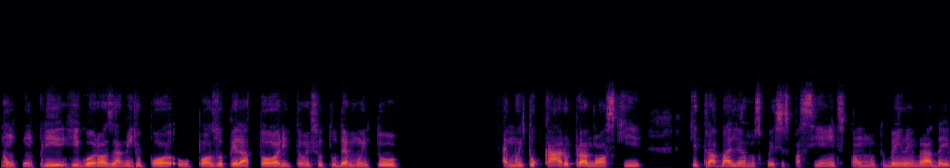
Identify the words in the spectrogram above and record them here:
não cumpre rigorosamente o pós-operatório, então isso tudo é muito é muito caro para nós que, que trabalhamos com esses pacientes, então muito bem lembrado aí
